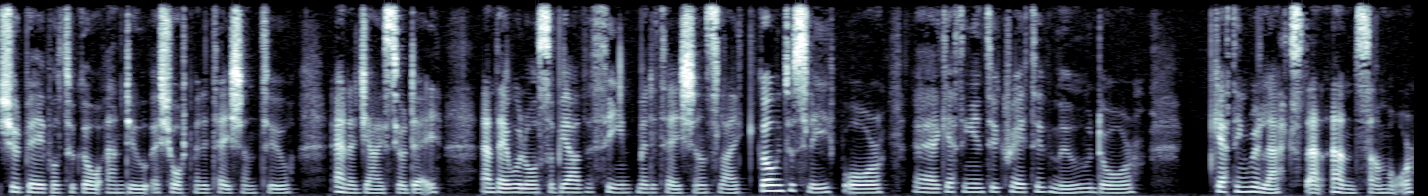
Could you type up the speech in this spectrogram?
should be able to go and do a short meditation to energize your day and there will also be other themed meditations like going to sleep or uh, getting into creative mood or getting relaxed and, and, some more.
